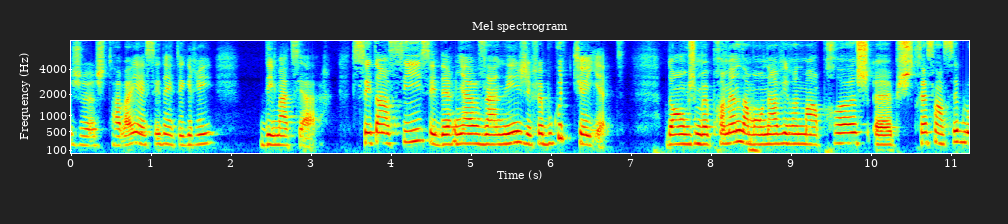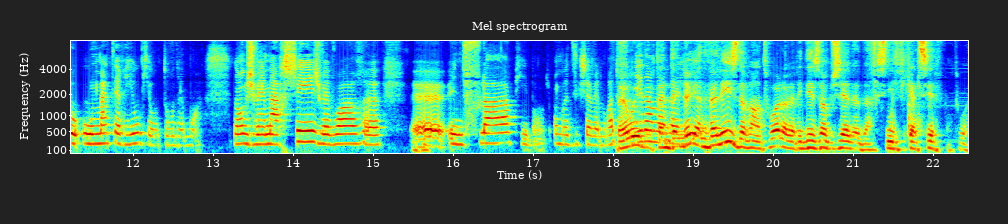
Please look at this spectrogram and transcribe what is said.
je, je travaille à essayer d'intégrer des matières. Ces temps-ci, ces dernières années, j'ai fait beaucoup de cueillettes. Donc, je me promène dans mon environnement proche, euh, puis je suis très sensible aux, aux matériaux qui est autour de moi. Donc, je vais marcher, je vais voir euh, euh, une fleur, puis bon, on m'a dit que j'avais le droit de Ben fouiller oui, dans ma une- là, il y a valise. une valise devant toi, là, avec des objets dedans, significatifs pour toi.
